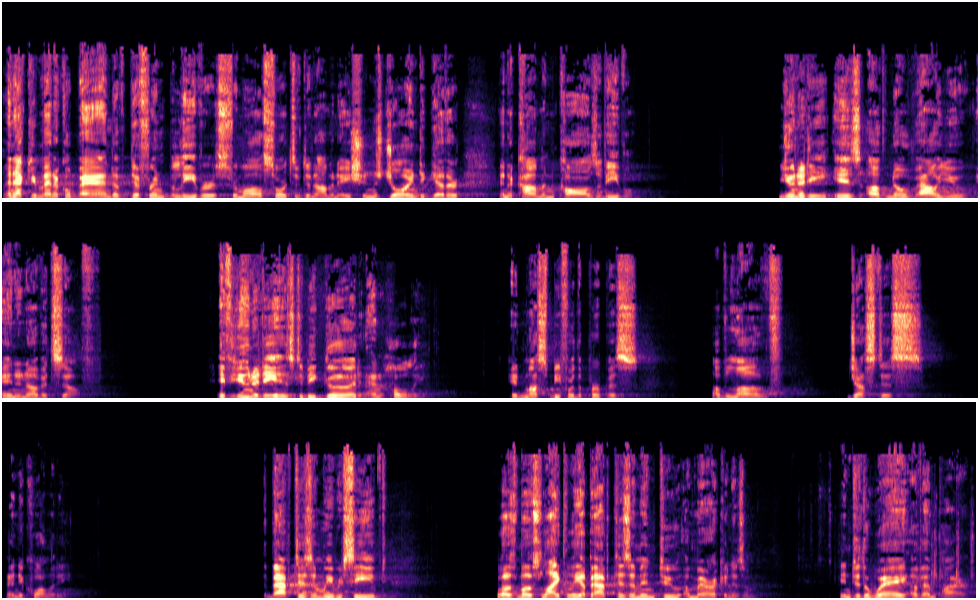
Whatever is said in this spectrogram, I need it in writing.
An ecumenical band of different believers from all sorts of denominations joined together in a common cause of evil. Unity is of no value in and of itself. If unity is to be good and holy, it must be for the purpose of love, justice, and equality. The baptism we received was most likely a baptism into Americanism, into the way of empire.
